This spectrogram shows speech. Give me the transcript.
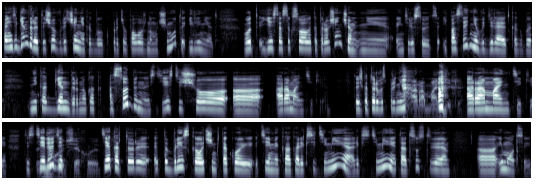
понятие гендера — это еще влечение как бы к противоположному чему-то или нет. Вот есть асексуалы, которые вообще ничем не интересуются. И последние выделяют как бы не как гендер, но как особенность. Есть еще э, аромантики. То есть, которые воспринимают А романтики. аромантики. То есть те люди, Нюхают все ходят. те, которые это близко очень к такой теме, как алекситимия. Алекситимия это отсутствие э, эмоций.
